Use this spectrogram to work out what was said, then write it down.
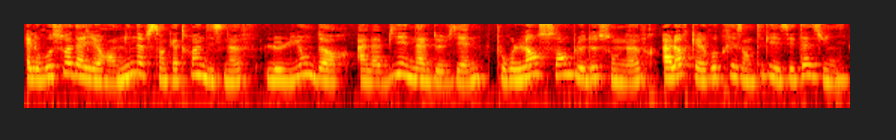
Elle reçoit d'ailleurs en 1999 le Lion d'or à la Biennale de Vienne pour l'ensemble de son œuvre alors qu'elle représentait les États-Unis.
